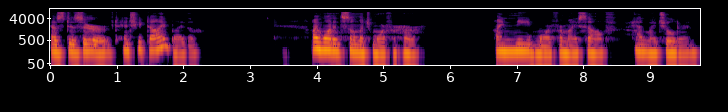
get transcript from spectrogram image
as deserved, and she died by them. I wanted so much more for her. I need more for myself and my children.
